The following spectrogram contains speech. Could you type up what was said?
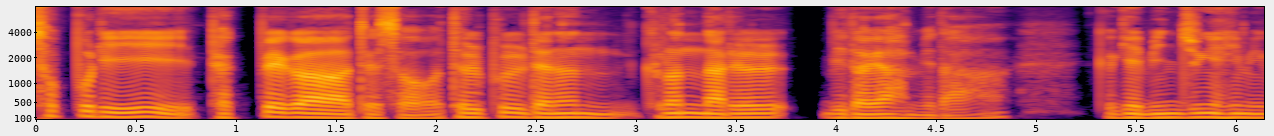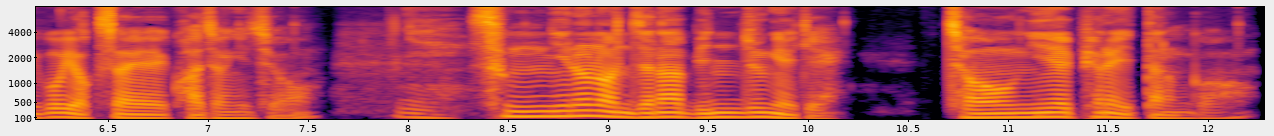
촛불이 100배가 돼서 들불되는 그런 날을 믿어야 합니다. 그게 민중의 힘이고 역사의 과정이죠. 예. 승리는 언제나 민중에게 정의의 편에 있다는 거.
